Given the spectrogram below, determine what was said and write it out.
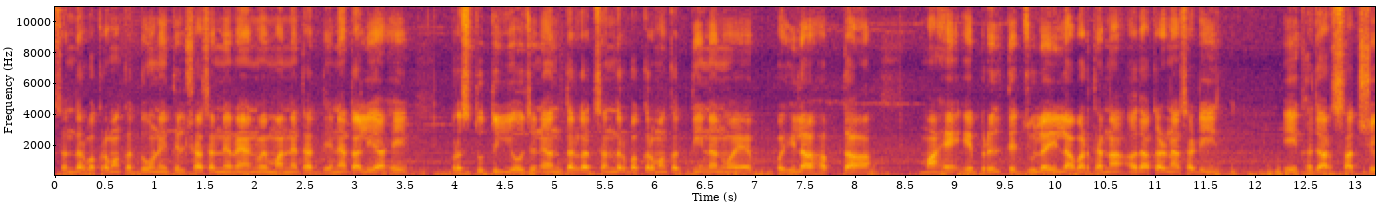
संदर्भ क्रमांक दोन येथील शासन निर्णयान्वये मान्यता देण्यात आली आहे. प्रस्तुत योजनेअंतर्गत संदर्भ क्रमांक तीन अन्वये पहिला हप्ता माहे एप्रिल ते जुलै लाभार्थ्यांना अदा करण्यासाठी एक हजार सातशे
